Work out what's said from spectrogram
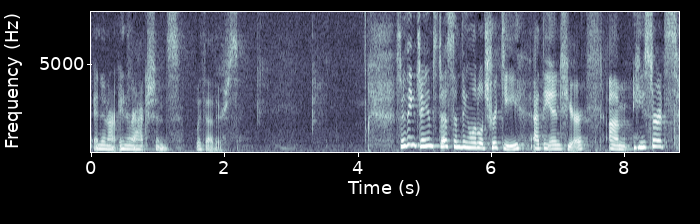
and in our interactions with others. So I think James does something a little tricky at the end here. Um, he starts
